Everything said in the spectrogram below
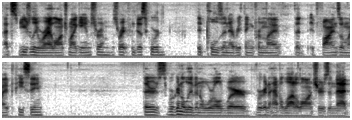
that's usually where I launch my games from. It's right from Discord. It pulls in everything from my that it finds on my PC. There's we're gonna live in a world where we're gonna have a lot of launchers, and that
